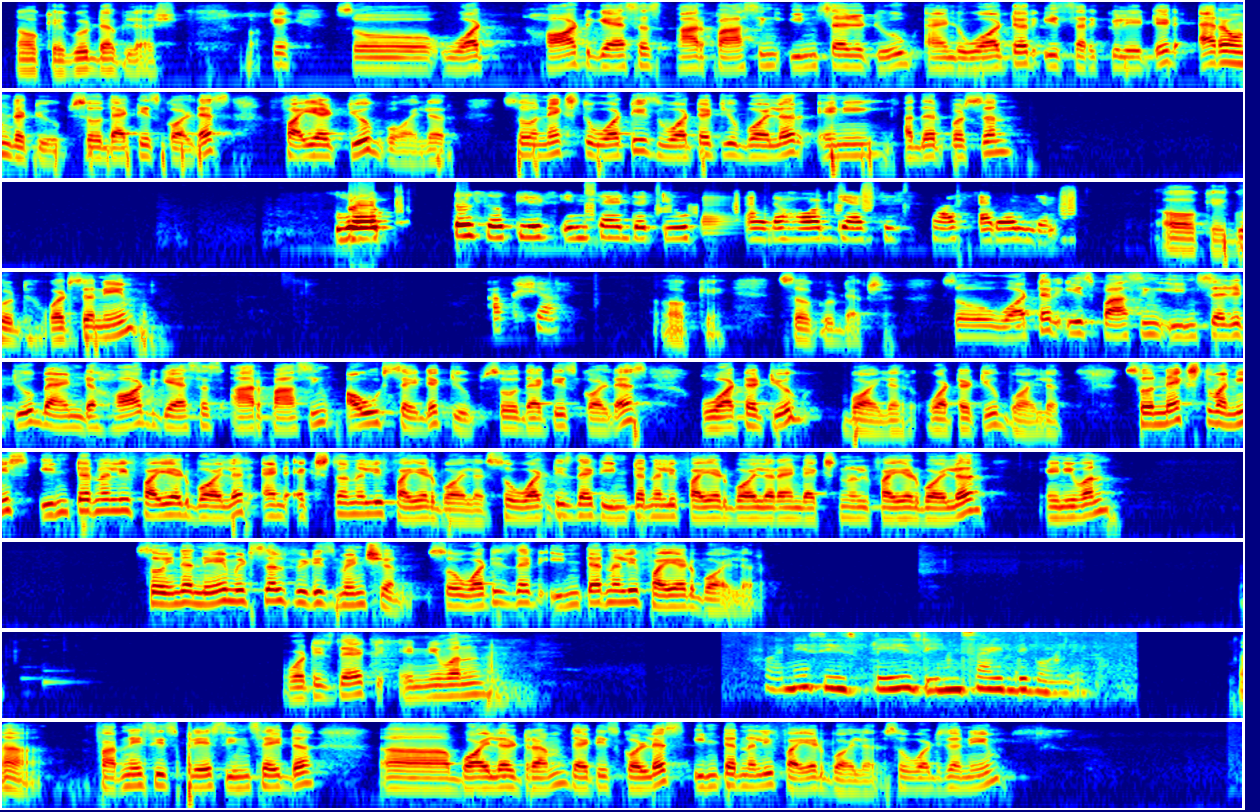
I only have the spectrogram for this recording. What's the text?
Okay, good Abhilash. Okay, so what hot gases are passing inside the tube and water is circulated around the tube. So that is called as fire tube boiler. So next, what is water tube boiler? Any other person? Water circulates inside the tube and the hot gases pass around them. Okay, good. What's your name? Aksha. Okay, so good, Aksha. So water is passing inside the tube and the hot gases are passing outside the tube. So that is called as water tube boiler, water tube boiler. So next one is internally fired boiler and externally fired boiler. So what is that internally fired boiler and externally fired boiler? Anyone? So in the name itself, it is mentioned. So what is that internally fired boiler? What is that? Anyone? Furnace is placed inside the boiler. Ah, furnace is placed inside the uh, boiler drum that is called as internally fired boiler. So what is the name?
